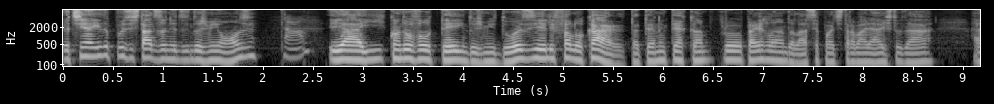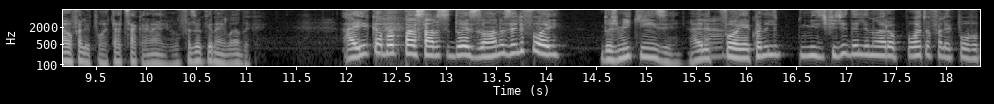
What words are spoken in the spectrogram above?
Eu tinha ido para os Estados Unidos em 2011. Tá. E aí, quando eu voltei em 2012, ele falou: Cara, tá tendo intercâmbio pro, pra Irlanda. Lá você pode trabalhar, estudar. Aí eu falei: Pô, tá de sacanagem, vou fazer o que na Irlanda? Aí acabou que passaram-se dois anos, ele foi. 2015. Aí ele tá. foi. Aí quando ele me despedi dele no aeroporto, eu falei, pô, vou,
